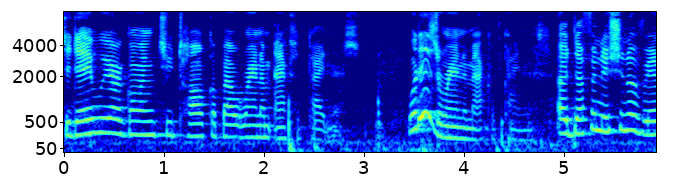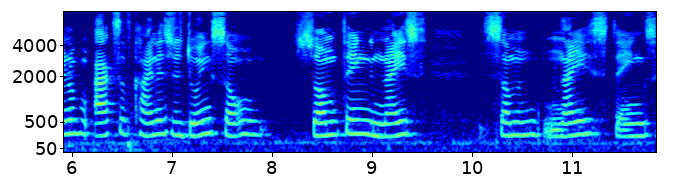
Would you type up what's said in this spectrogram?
Today we are going to talk about random acts of kindness. What is a random act of kindness? A definition of random acts of kindness is doing some something nice, some nice things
